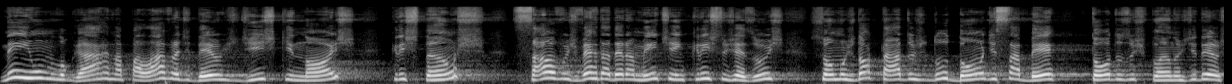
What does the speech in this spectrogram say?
Nenhum lugar na palavra de Deus diz que nós, cristãos, salvos verdadeiramente em Cristo Jesus, somos dotados do dom de saber todos os planos de Deus.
